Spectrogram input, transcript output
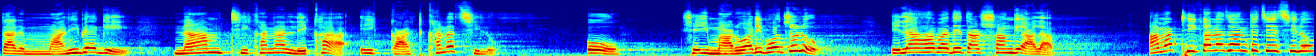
তার মানিব্যাগে নাম, ঠিকানা লেখা এই কার্ডখানা ছিল। ও, সেই মারোয়ারি ভদ্রলোক? এলাহাবাদে তার সঙ্গে আলাপ। আমার ঠিকানা জানতে চেয়েছিল।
